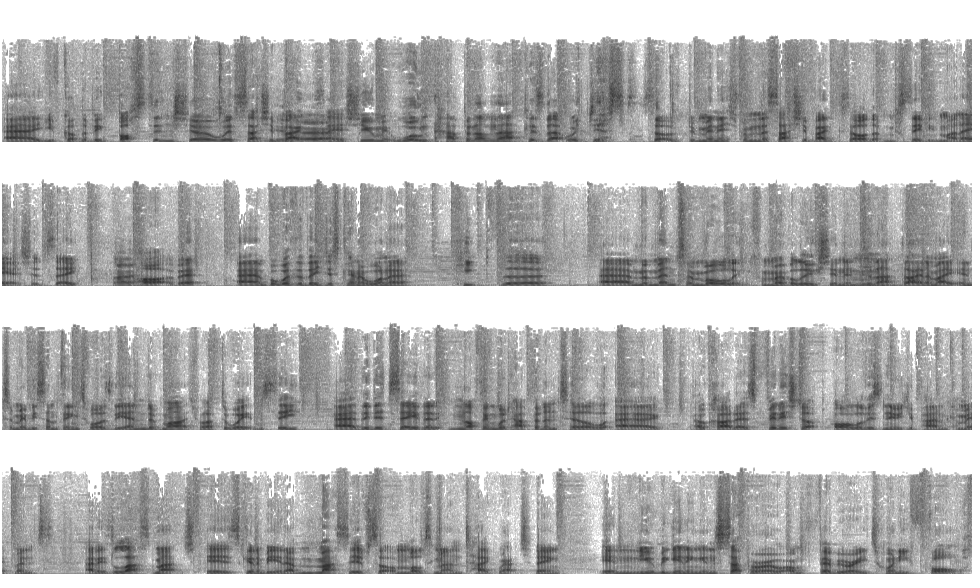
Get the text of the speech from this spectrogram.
Uh, you've got the big Boston show with Sasha Banks. I assume it won't happen on that because that would just sort of diminish from the Sasha Banks or the Mercedes Moné, I should say, Aye. part of it. Um, but whether they just kind of want to keep the uh, momentum rolling from Revolution into that Dynamite into maybe something towards the end of March, we'll have to wait and see. Uh, they did say that nothing would happen until uh, Okada has finished up all of his New Japan commitments, and his last match is going to be in a massive sort of multi-man tag match thing in New Beginning in Sapporo on February 24th.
